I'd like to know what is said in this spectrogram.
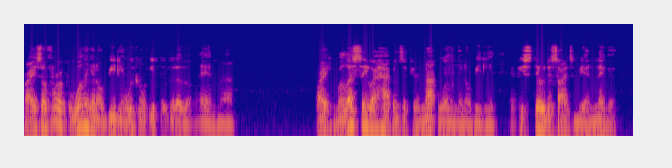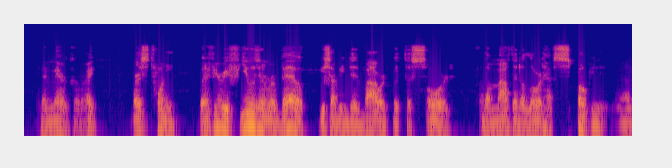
Right? So if we're willing and obedient, we can eat the good of the land, man. Right? But let's see what happens if you're not willing and obedient. If you still decide to be a nigga in America, right? Verse 20. But if you refuse and rebel, you shall be devoured with the sword. For the mouth of the Lord have spoken it, man.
